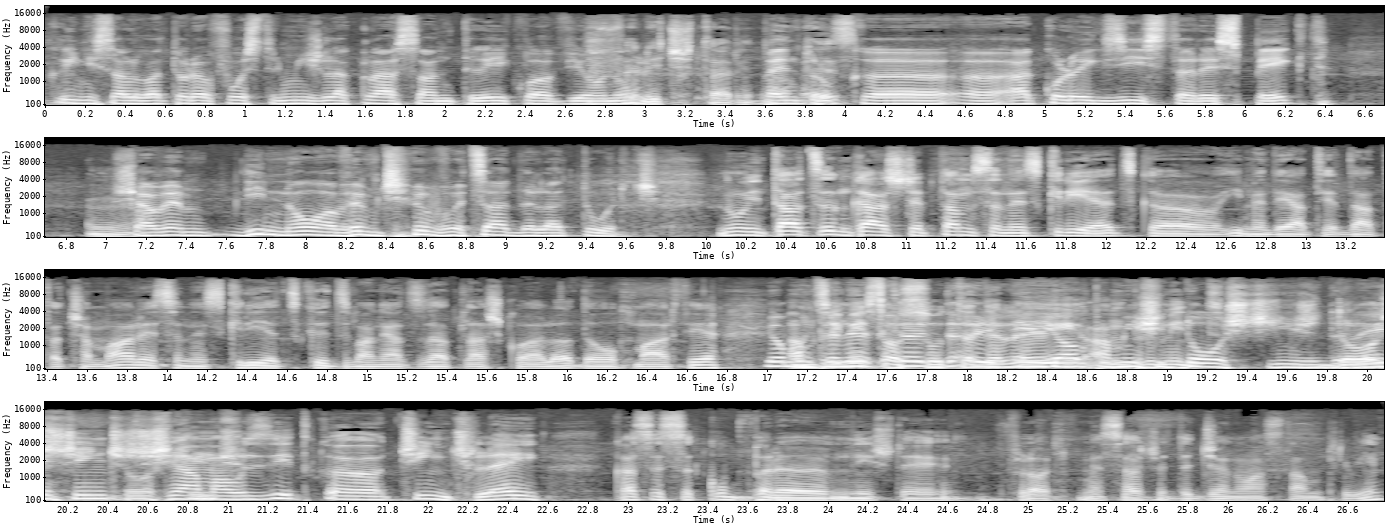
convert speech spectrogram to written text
câinii salvatori au fost trimiși la clasa 1 cu avionul, Felicitări. da, pentru vezi? că uh, acolo există respect și avem, din nou avem ce învăța de la turci. Nu uitați, încă așteptăm să ne scrieți, că imediat e data cea mare, să ne scrieți câți bani ați dat la școală de 8 martie. Eu am, am înțeles primit 100 că de lei, eu am primit, și 25 de lei. 25 și am auzit că 5 lei ca să se cumpere niște flori. Mesaje de genul ăsta am primit.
